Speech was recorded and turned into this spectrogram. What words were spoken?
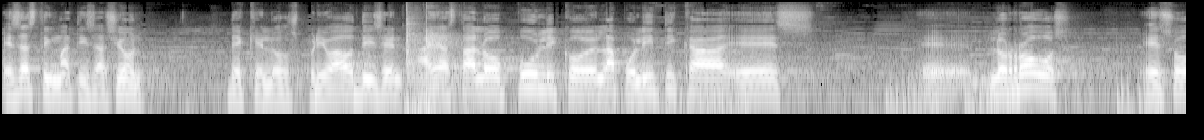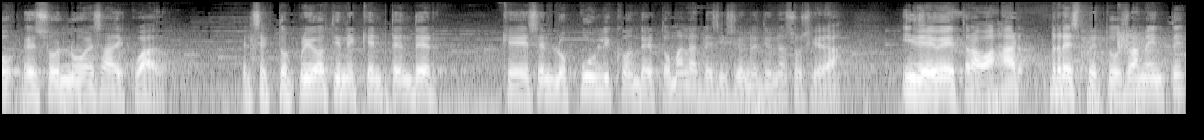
Esa estigmatización de que los privados dicen, allá está lo público, es la política, es eh, los robos, eso, eso no es adecuado. El sector privado tiene que entender que es en lo público donde toman las decisiones de una sociedad y debe trabajar respetuosamente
